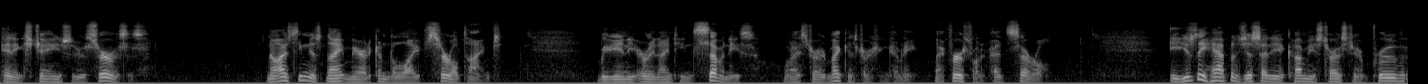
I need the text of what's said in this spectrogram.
in exchange for their services. Now, I've seen this nightmare come to life several times, beginning in the early 1970s when I started my construction company, my first one. I've had several. It usually happens just as the economy starts to improve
